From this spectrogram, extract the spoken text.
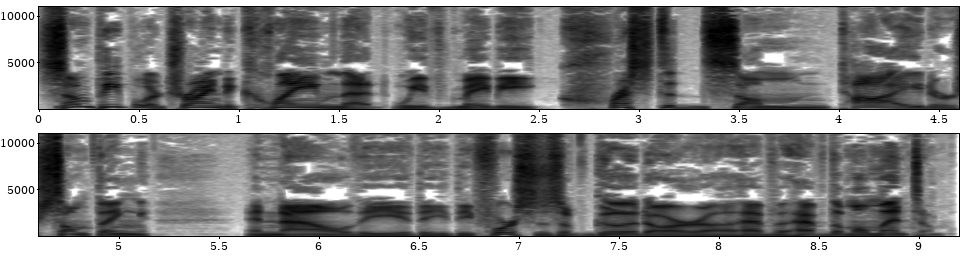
Some people are trying to claim that we've maybe crested some tide or something, and now the, the, the forces of good are uh, have have the momentum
